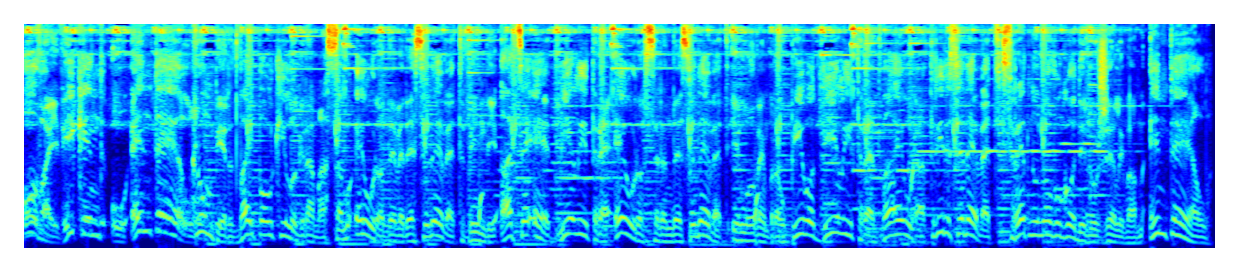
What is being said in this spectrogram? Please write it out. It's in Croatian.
Ovaj vikend u NTL. Krumpir 2,5 kg, samo euro 99, Vindi ACE 2 litre, euro 79 i Lovenbrau pivo 2 litre, 2 eura 39. Sretnu novu godinu želi vam NTL.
